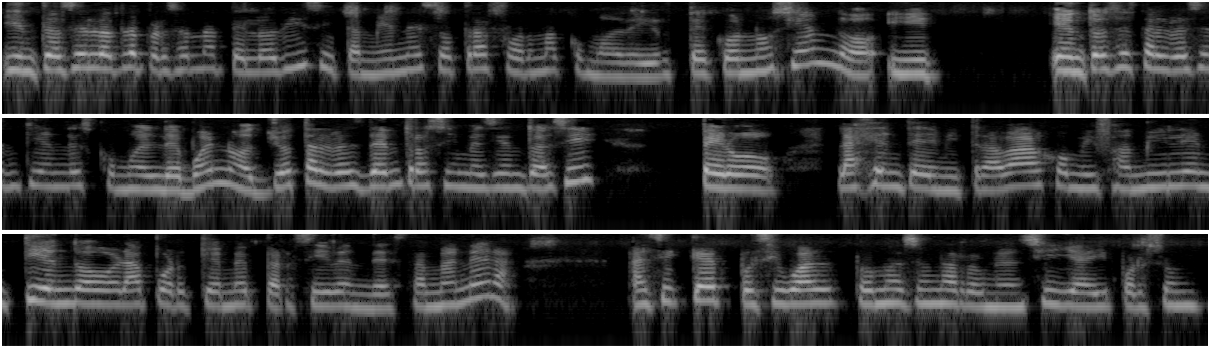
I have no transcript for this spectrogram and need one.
Y entonces la otra persona te lo dice y también es otra forma como de irte conociendo y, y entonces tal vez entiendes como el de, bueno, yo tal vez dentro sí me siento así, pero la gente de mi trabajo, mi familia, entiendo ahora por qué me perciben de esta manera. Así que pues igual podemos hacer una reunioncilla ahí por Zoom.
